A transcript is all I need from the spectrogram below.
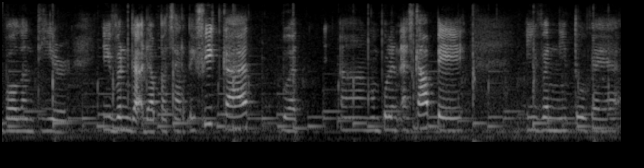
volunteer. Even nggak dapat sertifikat buat uh, ngumpulin SKP even itu kayak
